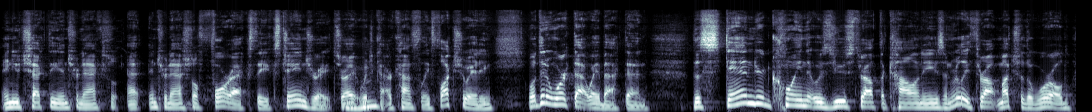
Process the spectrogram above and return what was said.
and you check the international uh, international forex, the exchange rates, right, which are constantly fluctuating. Well, it didn't work that way back then. The standard coin that was used throughout the colonies and really throughout much of the world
